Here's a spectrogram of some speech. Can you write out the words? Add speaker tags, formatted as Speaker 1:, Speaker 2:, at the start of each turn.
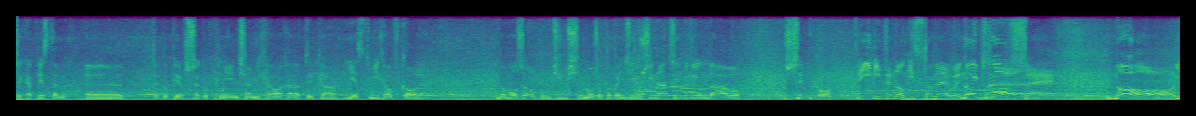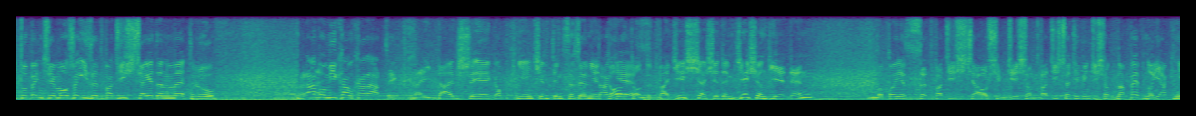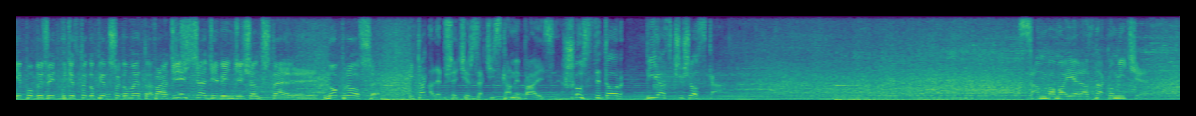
Speaker 1: Ciekaw jestem e, tego pierwszego pnięcia Michała Haratyka. Jest Michał w kole. No może obudził się, może to będzie już inaczej wyglądało. Szybko w linii te nogi stanęły. No i
Speaker 2: Dobrze.
Speaker 1: proszę! No! I to będzie może i ze 21 metrów. Brawo Michał Haratyk.
Speaker 2: Najdalsze jego pchnięcie w tym sezonie
Speaker 1: tak
Speaker 2: dotąd
Speaker 1: jest.
Speaker 2: 20-71.
Speaker 1: No to jest ze 20, 80, 20, 90 na pewno. Jak nie powyżej 21 metra. 20, 94. No proszę. I tak
Speaker 2: Ale przecież zaciskamy palce. Szósty tor, Pija Skrzyszowska. Samba Majera znakomicie,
